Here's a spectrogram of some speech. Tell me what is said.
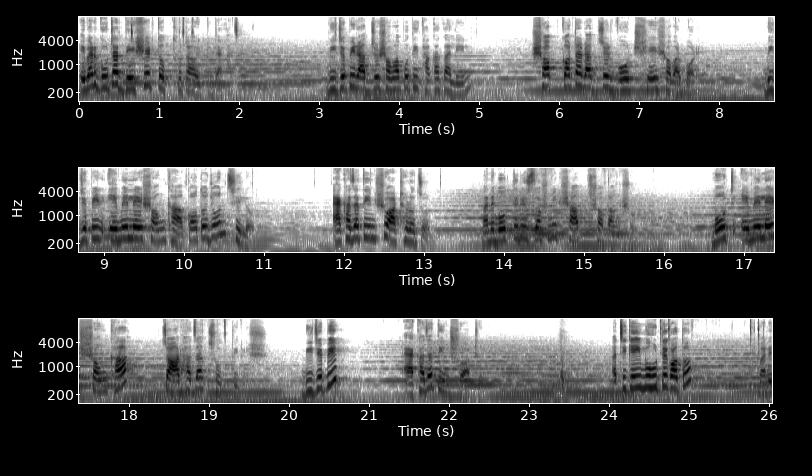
এবার গোটা দেশের তথ্যটাও একটু দেখা যাক। বিজেপি রাজ্য সভাপতি থাকাকালীন সব কটা রাজ্যের ভোট শেষ হবার পরে বিজেপির এমএলএ সংখ্যা কতজন ছিল? এক হাজার তিনশো আঠেরো জন মানে বত্রিশ দশমিক সাত শতাংশ। মোট এমএলএ সংখ্যা চার হাজার ছত্রিশ। বিজেপির এক হাজার তিনশো আঠেরো। আর ঠিক এই মুহূর্তে কত? মানে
